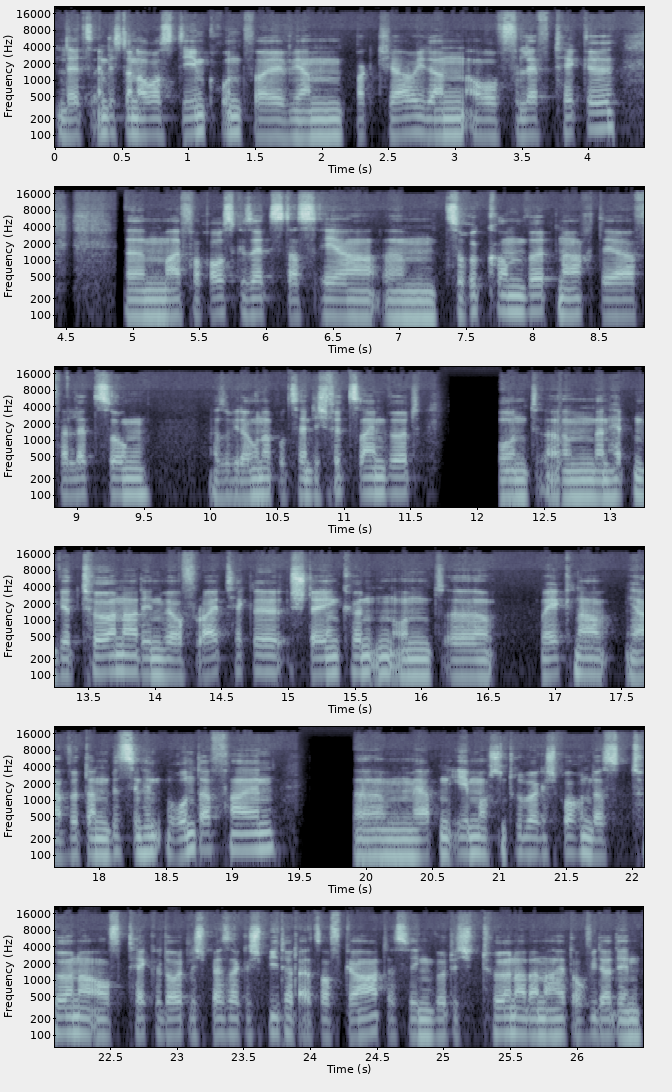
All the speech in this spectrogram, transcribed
letztendlich dann auch aus dem Grund, weil wir haben Bakhtiari dann auf Left Tackle ähm, mal vorausgesetzt, dass er ähm, zurückkommen wird nach der Verletzung, also wieder hundertprozentig fit sein wird. Und ähm, dann hätten wir Turner, den wir auf Right Tackle stellen könnten und äh, Wagner ja, wird dann ein bisschen hinten runterfallen. Ähm, wir hatten eben auch schon drüber gesprochen, dass Turner auf Tackle deutlich besser gespielt hat als auf Guard. Deswegen würde ich Turner dann halt auch wieder den,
